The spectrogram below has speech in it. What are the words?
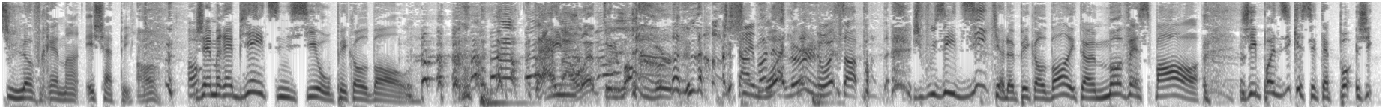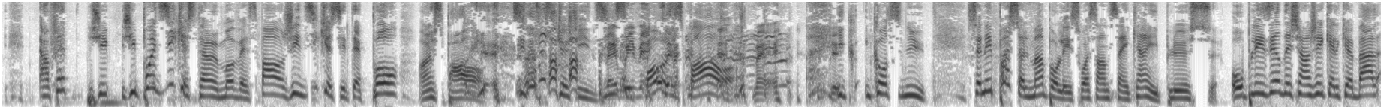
tu l'as vraiment échappé. J'aimerais bien t'initier au pickleball. Hey, Ah ouais, tout le monde veut. chez a pas moi, ouais, ça pas- je vous ai dit que le pickleball était un mauvais sport. J'ai pas dit que c'était pas. En fait, j'ai j'ai pas dit que c'était un mauvais sport. J'ai dit que c'était pas un sport. C'est tout ce que j'ai dit. Ben oui, c'est pas un sport. Mais, Il, il continue. Ce n'est pas seulement pour les 65 ans et plus. Au plaisir d'échanger quelques balles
